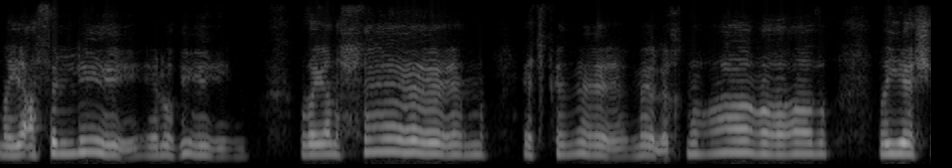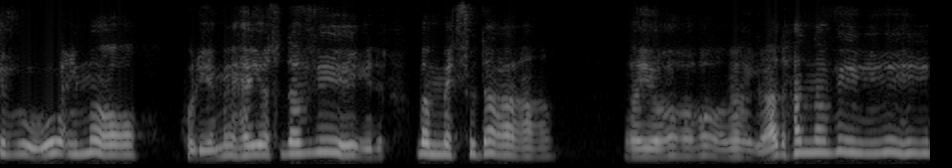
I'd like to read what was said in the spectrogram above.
מה יעשה לי אלוהים, וינחם את פני מלך מואב, וישבו עמו כל ימי היות דוד במצודה. ויאמר גד הנביא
